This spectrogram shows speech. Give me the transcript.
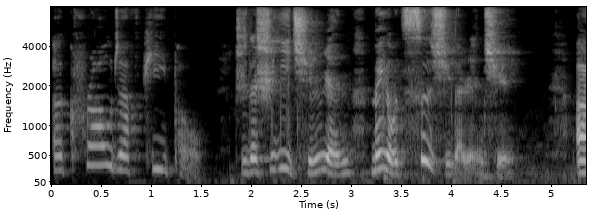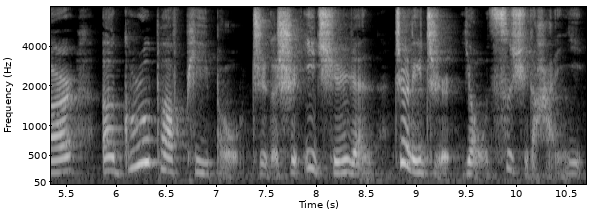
A crowd of people 指的是一群人，没有次序的人群。 而 a group of people 指的是一群人，这里指有次序的含义。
